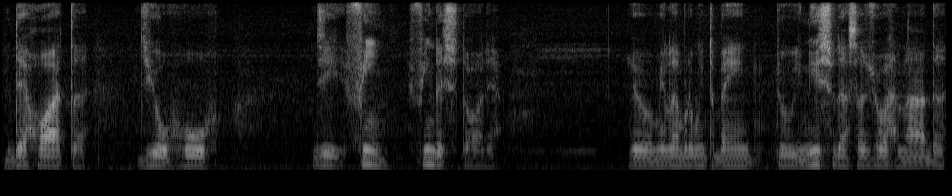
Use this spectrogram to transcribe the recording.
derrota, de horror, de fim, fim da história. Eu me lembro muito bem do início dessa jornada,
